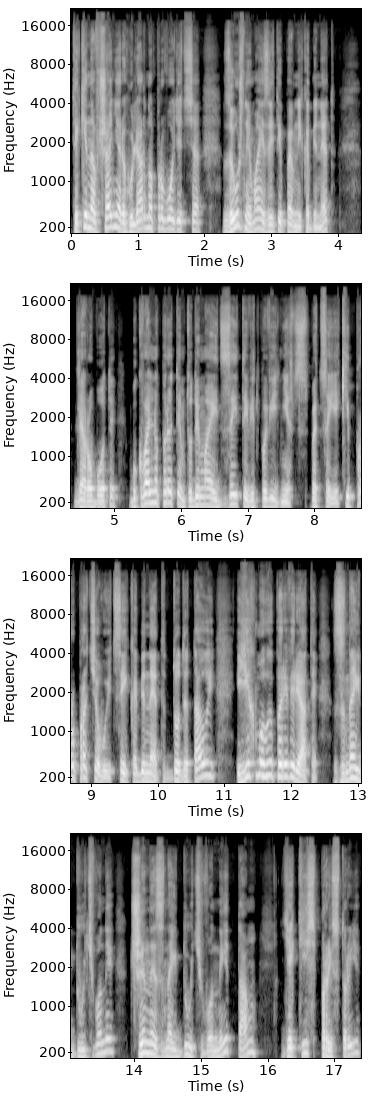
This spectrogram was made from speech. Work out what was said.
такі навчання регулярно проводяться. Залужний має зайти певний кабінет для роботи. Буквально перед тим туди мають зайти відповідні специ, які пропрацьовують цей кабінет до деталей, і їх могли перевіряти, знайдуть вони чи не знайдуть вони там якісь пристрої,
